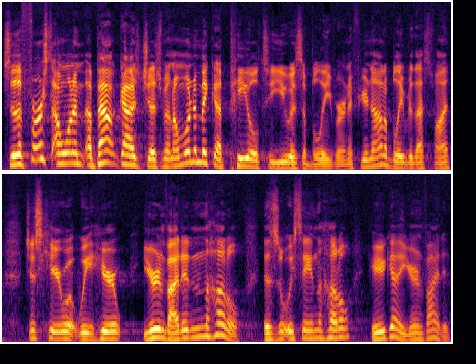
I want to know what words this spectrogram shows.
So, the first, I want to, about God's judgment, I want to make an appeal to you as a believer. And if you're not a believer, that's fine. Just hear what we hear. You're invited in the huddle. This is what we say in the huddle. Here you go, you're invited.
